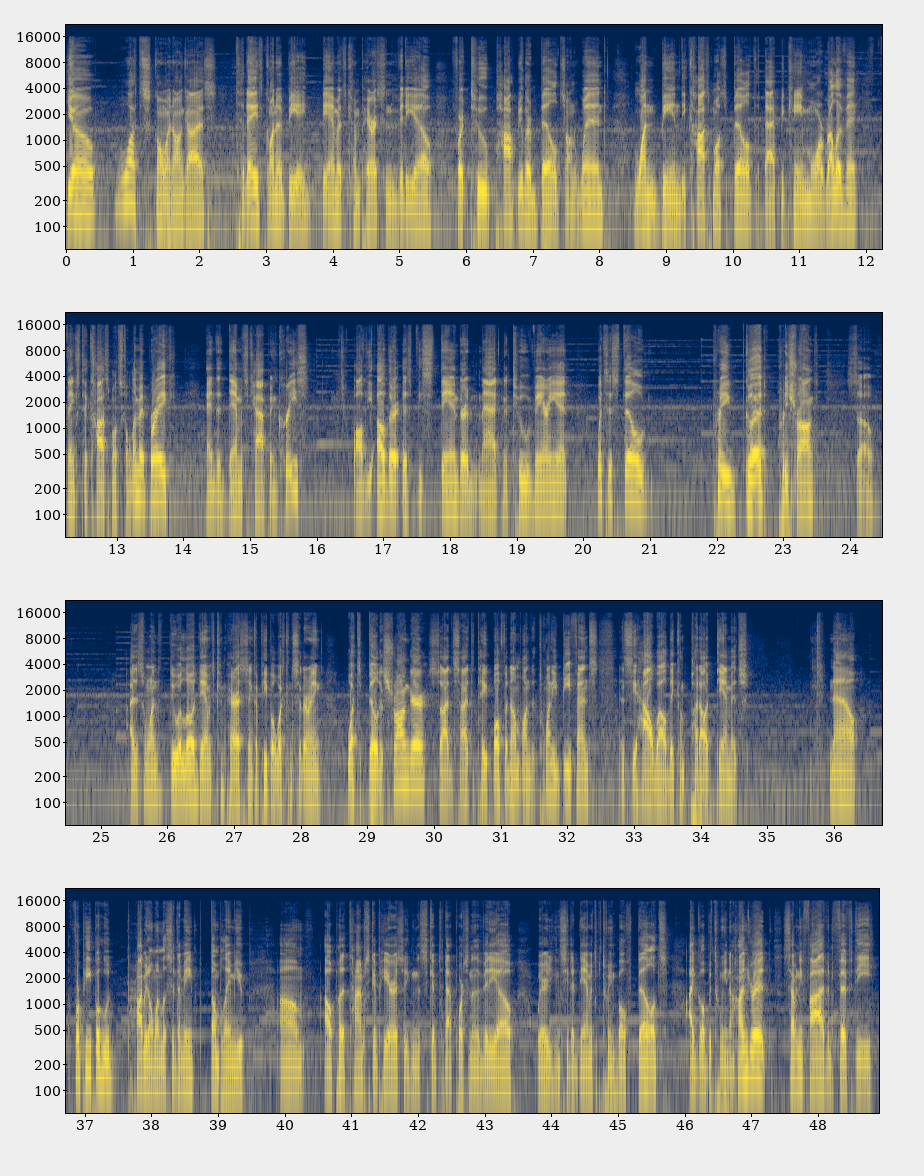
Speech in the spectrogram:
Yo, what's going on guys? Today's gonna be a damage comparison video for two popular builds on Wind, one being the Cosmos build that became more relevant thanks to Cosmos for limit break and the damage cap increase, while the other is the standard 2 variant, which is still pretty good, pretty strong. So I just wanted to do a little damage comparison because people were considering what's build is stronger, so I decided to take both of them on the 20 defense and see how well they can put out damage. Now, for people who probably don't want to listen to me, don't blame you. Um, I'll put a time skip here so you can skip to that portion of the video where you can see the damage between both builds. I go between 100, 75, and 50.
